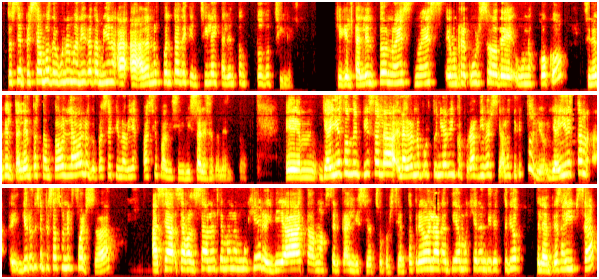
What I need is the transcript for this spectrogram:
Entonces empezamos de alguna manera también a, a darnos cuenta de que en Chile hay talento en todo Chile que, el talento no es, no es un recurso de unos pocos, sino que el talento está en todos lados, lo que pasa es que no había espacio para visibilizar ese talento. Em, y ahí es donde empieza la, la, gran oportunidad de incorporar diversidad a los directorios. Y ahí están, eh, yo creo que se empezó a hacer un esfuerzo, ¿eh? se, ha, avanzado en el tema de las mujeres, hoy día está más cerca del 18%, creo, la cantidad de mujeres en directorio de la empresa IPSA,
